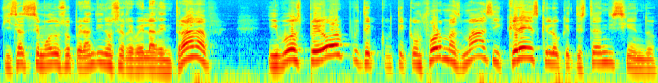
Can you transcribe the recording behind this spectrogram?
quizás ese modus operandi no se revela de entrada. Y vos peor, pues, te, te, conformas más y crees que lo que te están diciendo.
